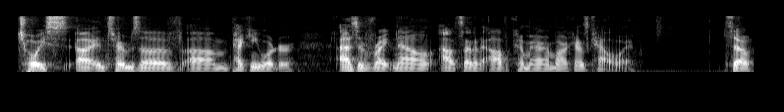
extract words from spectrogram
choice uh, in terms of um, pecking order as of right now outside of Alvin Kamara, Marquez Callaway. So.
